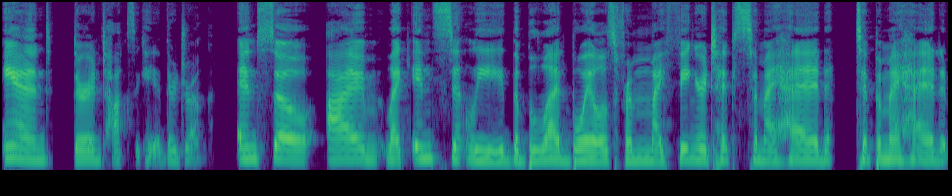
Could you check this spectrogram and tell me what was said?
and they're intoxicated. They're drunk. And so I'm like instantly the blood boils from my fingertips to my head, tip of my head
